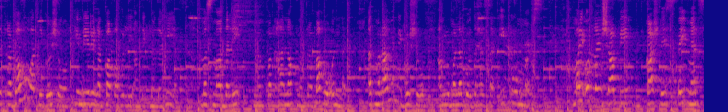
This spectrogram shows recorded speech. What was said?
Sa trabaho at negosyo, hindi rin nagpapahuli ang teknolohiya. Mas madali ng paghanap ng trabaho online at maraming negosyo ang lumalago dahil sa e-commerce. May online shopping, cashless payments,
